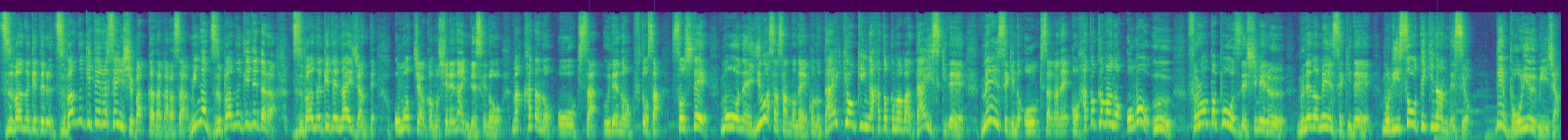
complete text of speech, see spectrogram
ズバ抜けてる、ズバ抜けてる選手ばっかだからさ、みんなズバ抜けてたら、ズバ抜けてないじゃんって思っちゃうかもしれないんですけど、まあ、肩の大きさ、腕の太さ、そして、もうね、湯浅さんのね、この大胸筋がハトクマは大好きで、面積の大きさがね、こう、ハトクマの思う、フロントポーズで締める胸の面積で、もう理想的なんですよ。で、ボリューミーじゃん。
